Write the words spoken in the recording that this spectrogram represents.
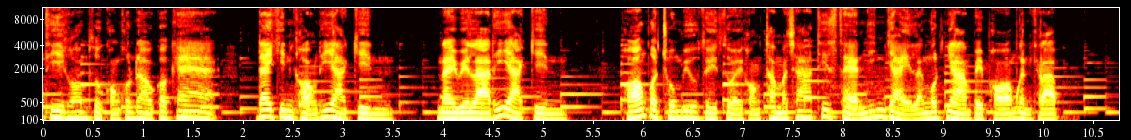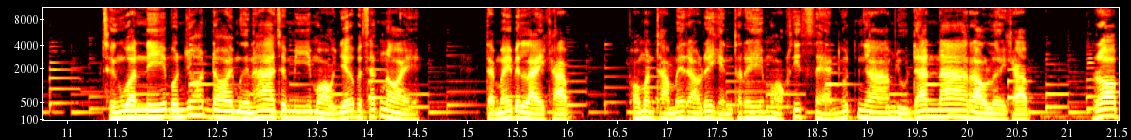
างทีความสุขของคนเราก็แค่ ได้กินของที่อยากกิน ในเวลาที่อยากกิน พร้อมกับชมวิวสวยๆของธรรมชาติที่แสนยิ่งใหญ่และงดงามไปพร้อมกันครับ ถึงวันนี้บนยอดดอยหมื่นห้าจะมีหมอกเยอะไปสักหน่อย แต่ไม่เป็นไรครับ เพราะมันทำให้เราได้เห็นทะเลหมอกที่แสนงดงามอยู่ด้านหน้าเราเลยครับ รอบ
